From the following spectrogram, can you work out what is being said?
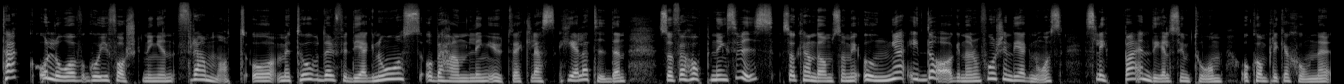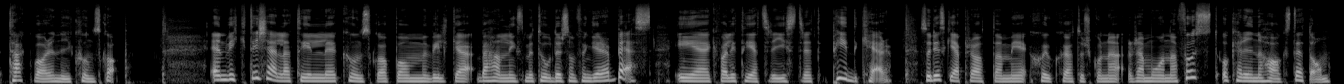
Tack och lov går ju forskningen framåt och metoder för diagnos och behandling utvecklas hela tiden. Så förhoppningsvis så kan de som är unga idag när de får sin diagnos slippa en del symptom och komplikationer tack vare ny kunskap. En viktig källa till kunskap om vilka behandlingsmetoder som fungerar bäst är kvalitetsregistret PIDCare. Så det ska jag prata med sjuksköterskorna Ramona Fust och Karina Hagstedt om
